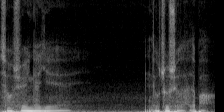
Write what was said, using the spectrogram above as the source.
小穴应该也流出水来了吧？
